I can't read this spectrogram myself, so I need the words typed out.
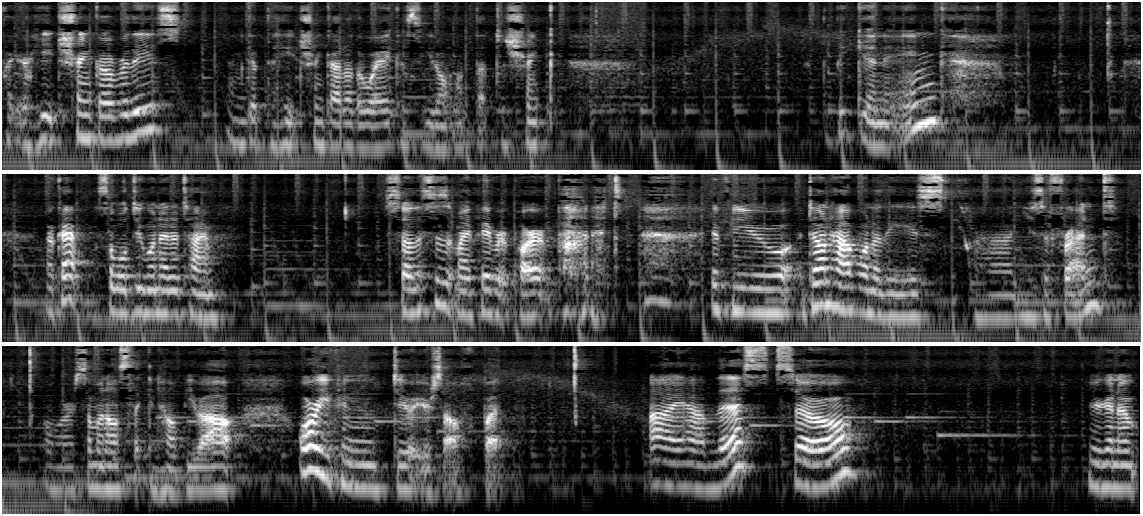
Put your heat shrink over these and get the heat shrink out of the way because you don't want that to shrink at the beginning. Okay, so we'll do one at a time. So this isn't my favorite part, but if you don't have one of these, uh, use a friend or someone else that can help you out, or you can do it yourself, but I have this, so you're gonna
